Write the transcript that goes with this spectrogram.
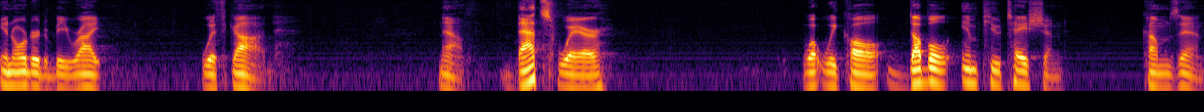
in order to be right with God. Now, that's where what we call double imputation comes in.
